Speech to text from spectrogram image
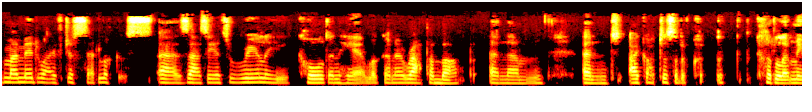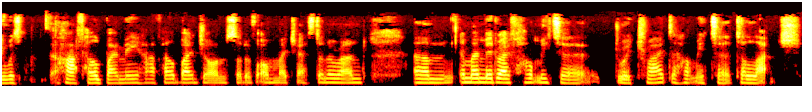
my midwife just said, "Look, uh, Zazi, it's really cold in here. We're going to wrap him up." And um, and I got to sort of cu- cuddle him. He was half held by me, half held by John, sort of on my chest and around. Um, and my midwife helped me to, or tried to help me to to latch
